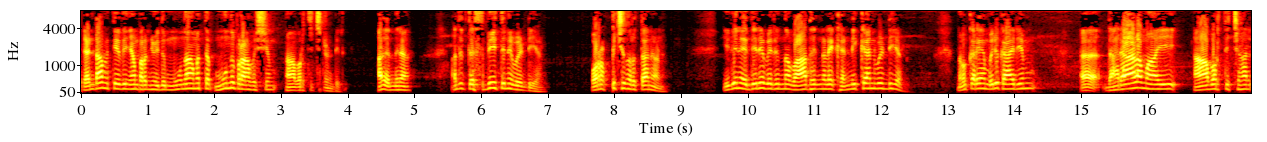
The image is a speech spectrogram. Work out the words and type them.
രണ്ടാമത്തേത് ഞാൻ പറഞ്ഞു ഇത് മൂന്നാമത്തെ മൂന്ന് പ്രാവശ്യം ആവർത്തിച്ചിട്ടുണ്ട് ഇത്. അതെന്തിനാ? അത് തസ്ബീത്തിന് വേണ്ടിയാണ്. ഉറപ്പിച്ചു നിർത്താനാണ്. ഇതിനെതിരെ വരുന്ന വാദങ്ങളെ ഖണ്ഡിക്കാൻ വേണ്ടിയാണ്. നമുക്കറിയാം ഒരു കാര്യം ധാരാളമായി ആവർത്തിച്ചാൽ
